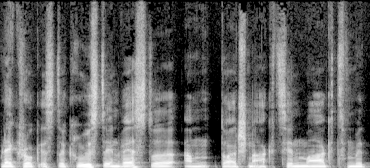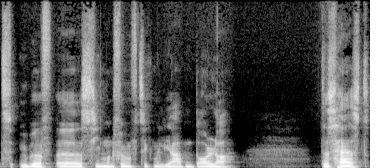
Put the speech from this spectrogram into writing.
BlackRock ist der größte Investor am deutschen Aktienmarkt mit über äh, 57 Milliarden Dollar. Das heißt,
